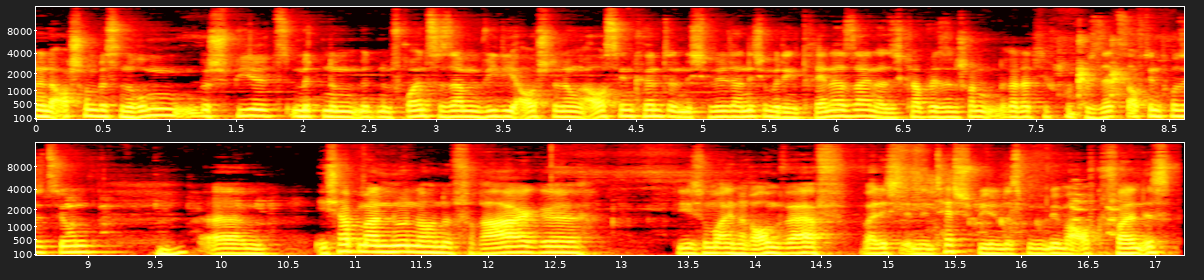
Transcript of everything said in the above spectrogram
Wochenende auch schon ein bisschen rumgespielt mit einem, mit einem Freund zusammen, wie die Ausstellung aussehen könnte. Und ich will da nicht unbedingt Trainer sein. Also ich glaube, wir sind schon relativ gut besetzt auf den Positionen. Mhm. Ähm, ich habe mal nur noch eine Frage, die ich so mal in den Raum werf, weil ich in den Testspielen, das mir mal aufgefallen ist,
